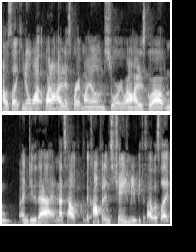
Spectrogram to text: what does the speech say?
I was like, you know what? Why don't I just write my own story? Why don't I just go out and, and do that? And that's how the confidence changed me because I was like,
